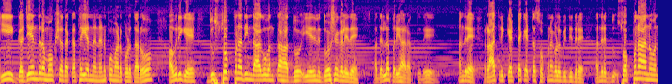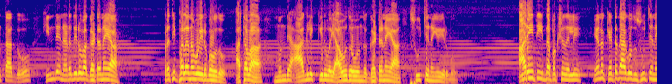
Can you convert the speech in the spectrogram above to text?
ಈ ಗಜೇಂದ್ರ ಮೋಕ್ಷದ ಕಥೆಯನ್ನು ನೆನಪು ಮಾಡಿಕೊಳ್ತಾರೋ, ಅವರಿಗೆ ದುಸ್ವಪ್ನದಿಂದ ಆಗುವಂತಹ ದೋ ಏನು ದೋಷಗಳಿದೆ, ಅದೆಲ್ಲ ಪರಿಹಾರ ಆಗ್ತದೆ. ಅಂದರೆ ರಾತ್ರಿ ಕೆಟ್ಟ ಕೆಟ್ಟ ಸ್ವಪ್ನಗಳು ಬಿದ್ದಿದ್ರೆ, ಅಂದರೆ ದು, ಸ್ವಪ್ನ ಅನ್ನುವಂಥದ್ದು ಹಿಂದೆ ನಡೆದಿರುವ ಘಟನೆಯ ಪ್ರತಿಫಲನವೂ ಇರಬಹುದು, ಅಥವಾ ಮುಂದೆ ಆಗಲಿಕ್ಕಿರುವ ಯಾವುದೋ ಒಂದು ಘಟನೆಯ ಸೂಚನೆಯೂ ಇರಬಹುದು. ಆ ರೀತಿ ಇದ್ದ ಪಕ್ಷದಲ್ಲಿ ಏನೋ ಕೆಟ್ಟದಾಗುವುದು ಸೂಚನೆ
